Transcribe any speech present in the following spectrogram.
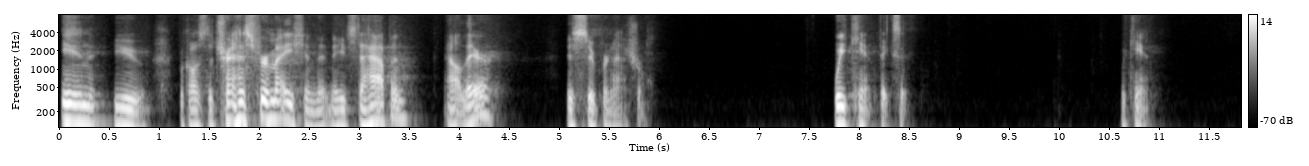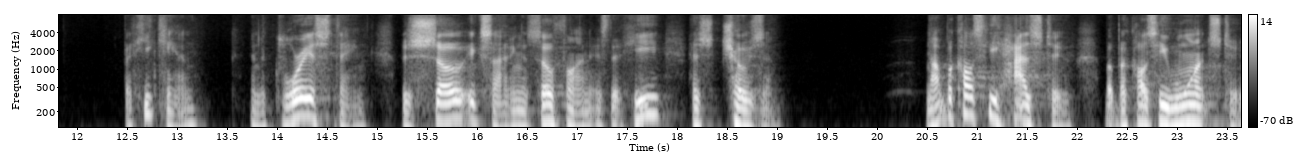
in you because the transformation that needs to happen out there is supernatural. We can't fix it. We can't. But He can and the glorious thing that is so exciting and so fun is that he has chosen, not because he has to, but because he wants to,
